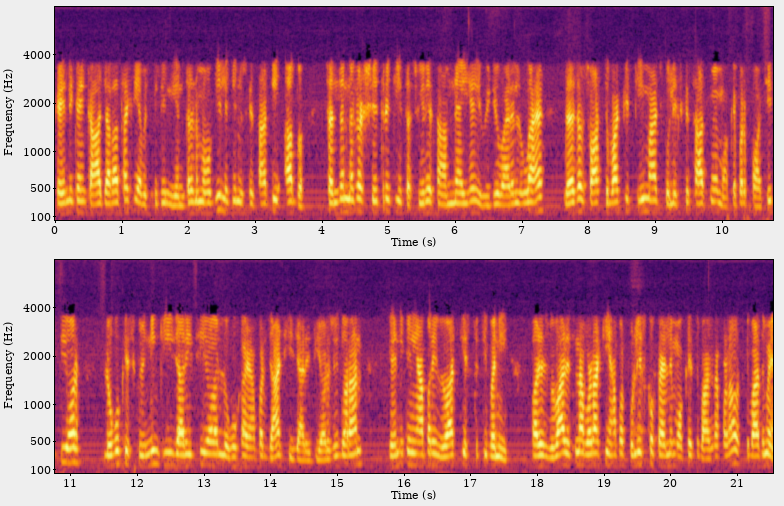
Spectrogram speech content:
कहीं न कहीं कहा जा रहा था कि अब स्थिति नियंत्रण में होगी। लेकिन उसके साथ ही अब चंदन नगर क्षेत्र की तस्वीरें सामने आई है। ये वीडियो वायरल हुआ है। दरअसल स्वास्थ्य विभाग की टीम आज पुलिस के साथ में मौके पर पहुँची थी और लोगों की स्क्रीनिंग की जा रही थी और लोगों का यहाँ पर जाँच की जा रही थी। और इसी दौरान कहीं न कहीं यहाँ पर विवाद की स्थिति बनी और इस विवाद इतना बड़ा कि यहाँ पर पुलिस को पहले मौके से भागना पड़ा। उसके बाद में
